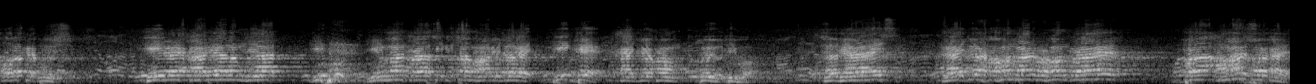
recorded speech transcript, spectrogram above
পদক্ষেপ লৈছে। সেইদৰে কাৰ্বি আলম জিলাত ডিফুত নিৰ্মাণ কৰা চিকিৎসা মহাবিদ্যালয় শীঘ্ৰে কাৰ্যক্ৰম হৈ উঠিব। ৰাজ্যৰ শাসনভাৰ গ্ৰহণ কৰাৰ পৰা আমাৰ চৰকাৰে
